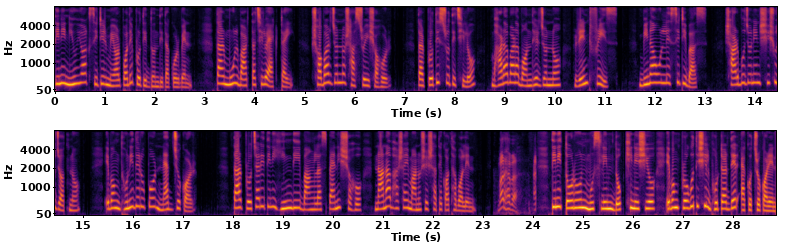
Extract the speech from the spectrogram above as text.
তিনি নিউ ইয়র্ক সিটির মেয়র পদে প্রতিদ্বন্দ্বিতা করবেন। তার মূল বার্তা ছিল একটাই, সবার জন্য সাশ্রয়ী শহর। তার প্রতিশ্রুতি ছিল ভাড়া বাড়া বন্ধের জন্য রেন্ট ফ্রিজ বিনামূল্যে সিটি বাস সার্বজনীন শিশু যত্ন এবং ধনীদের উপর ন্যায্য কর। তার প্রচারে তিনি হিন্দি বাংলা স্প্যানিশ সহ নানা ভাষায় মানুষের সাথে কথা বলেন। তিনি তরুণ মুসলিম দক্ষিণ এশীয় এবং প্রগতিশীল ভোটারদের একত্র করেন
